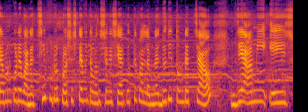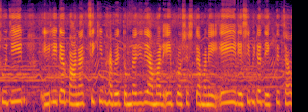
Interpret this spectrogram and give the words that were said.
কেমন করে বানাচ্ছি? পুরো প্রসেসটা আমি তোমাদের সঙ্গে শেয়ার করতে পারলাম না। যদি তোমরা চাও যে আমি এই সুজির ইডলিটা বানাচ্ছি কীভাবে, তোমরা যদি আমার এই প্রসেসটা মানে এই রেসিপিটা দেখতে চাও,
